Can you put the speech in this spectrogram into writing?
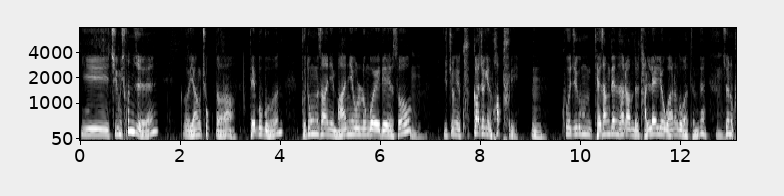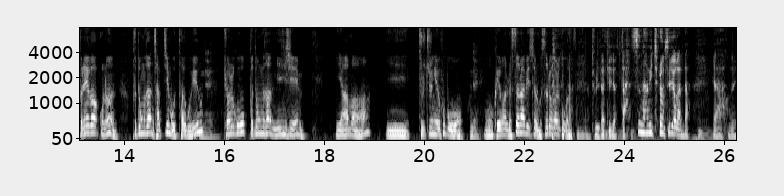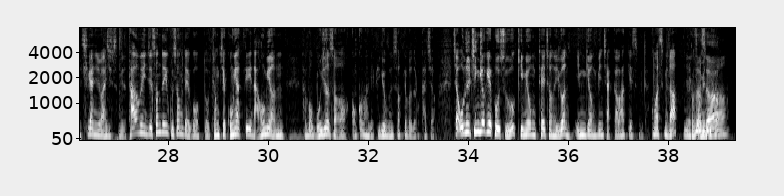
이 지금 현재 그 양쪽 다 대부분 부동산이 많이 오른 거에 대해서 음. 일종의 국가적인 화풀이 음. 그 지금 대상된 사람들 달래려고 하는 것 같은데 음. 저는 그래갖고는 부동산 잡지 못하고요. 네. 결국 부동산 민심 이 아마 이 둘 중에 후보 네. 뭐 그야말로 쓰나미처럼 쓸어갈 것 같습니다. 둘 다 틀렸다. 쓰나미처럼 쓸려간다. 음. 야 오늘 시간이 좀 아쉽습니다. 다음에 이제 선대위 구성되고 또 정책 공약들이 나오면 한번 모셔서 꼼꼼하게 비교 분석해 보도록 하죠. 자, 오늘 진격의 보수 김용태 전 의원, 임경빈 작가와 함께 했습니다. 고맙습니다. 네, 감사합니다. 고맙습니다.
